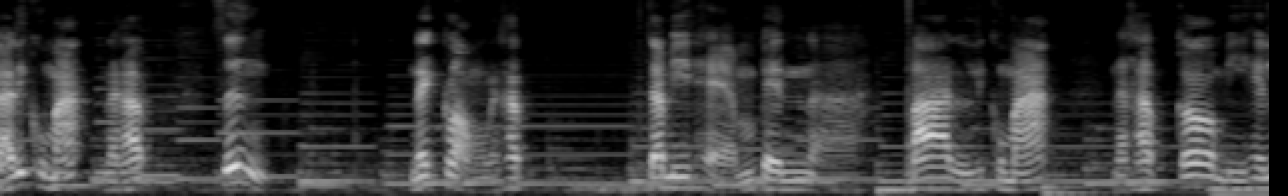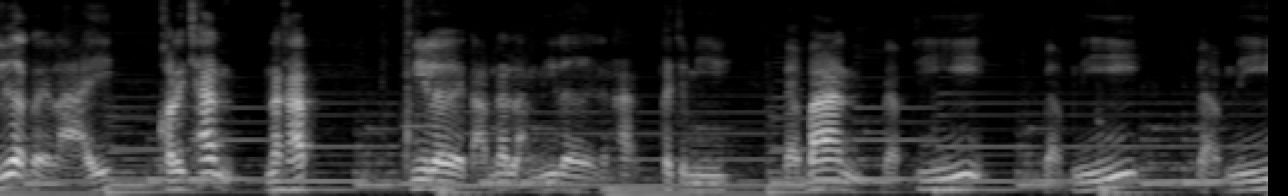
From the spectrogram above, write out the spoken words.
ลาลิคุมะนะครับ ซึ่งในกล่องนะครับ จะมีแถมเป็นอ่าบ้านลิคุมะนะครับ ก็มีให้เลือกหลาย ๆ คอลเลคชันนะครับ นี่เลยตามด้านหลังนี่เลยนะครับก็จะมีแบบบ้านแบบนี้แบบนี้แบบนี้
